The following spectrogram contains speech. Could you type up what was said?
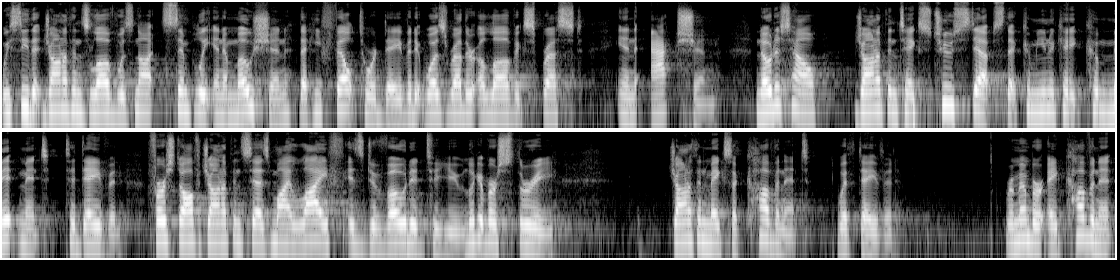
We see that Jonathan's love was not simply an emotion that he felt toward David, it was rather a love expressed in action. Notice how Jonathan takes two steps that communicate commitment to David. First off, Jonathan says, My life is devoted to you. Look at verse 3. Jonathan makes a covenant with David. Remember, a covenant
